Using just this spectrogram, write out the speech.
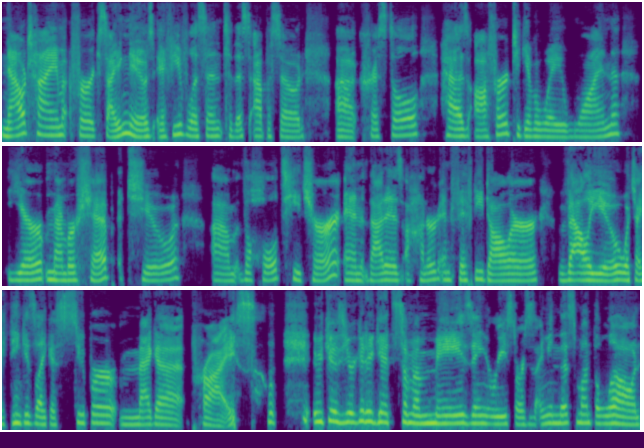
now, time for exciting news. If you've listened to this episode, uh, Crystal has offered to give away one year membership to um, the whole teacher, and that is a $150 value, which I think is like a super mega prize because you're going to get some amazing resources. I mean, this month alone,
